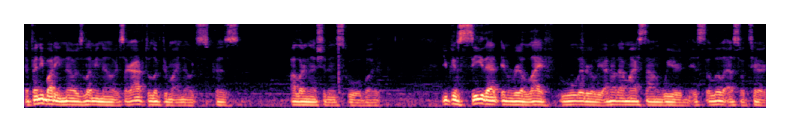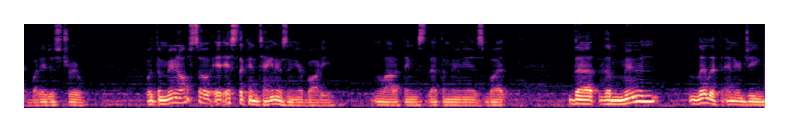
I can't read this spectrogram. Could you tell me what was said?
If anybody knows let me know. It's like i have to look through my notes because i learned that shit in school but you can see that in real life literally. I know that might sound weird. It's a little esoteric but it is true. But the moon also it, it's the containers in your body a lot of things that the moon is but the the moon Lilith energy,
